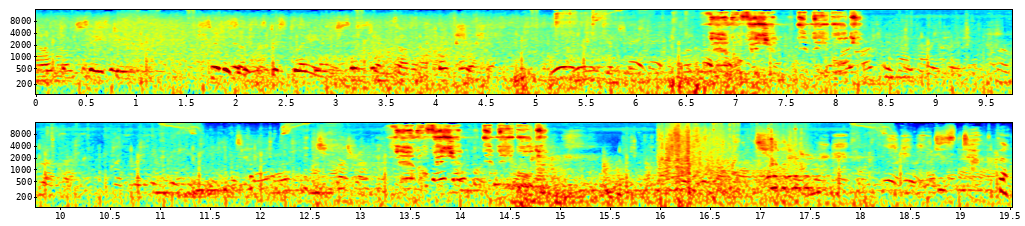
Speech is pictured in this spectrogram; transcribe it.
health and safety, citizens displaying symptoms of infection will be detained. Nanovision enabled. Nanovision enabled. Children. Just took them.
